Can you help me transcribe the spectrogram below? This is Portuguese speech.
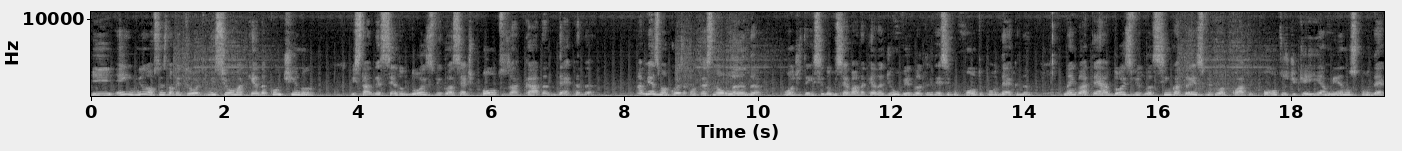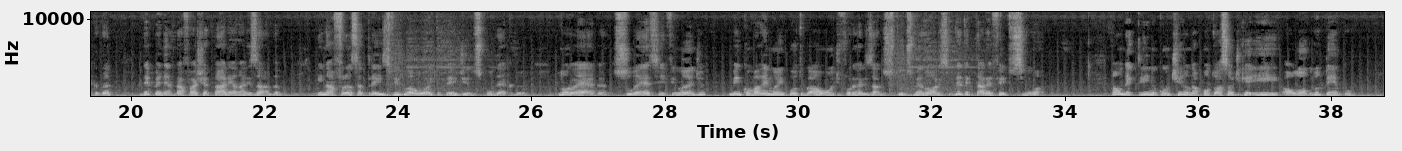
E em 1998 iniciou uma queda contínua. Está descendo 2,7 pontos a cada década. A mesma coisa acontece na Holanda, onde tem sido observada a queda de 1,35 ponto por década. Na Inglaterra, 2,5 a 3,4 pontos de QI a menos por década, dependendo da faixa etária analisada. E na França, 3,8 perdidos por década. Noruega, Suécia e Finlândia, bem como Alemanha e Portugal, onde foram realizados estudos menores, detectaram efeitos similares. Há um declínio contínuo na pontuação de QI ao longo do tempo,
